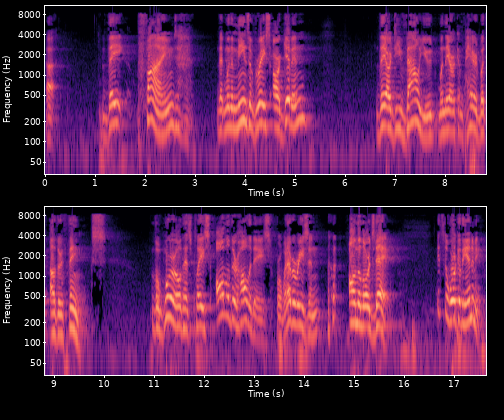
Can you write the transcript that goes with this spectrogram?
Uh, they find that when the means of grace are given, they are devalued when they are compared with other things. The world has placed all of their holidays, for whatever reason, on the Lord's Day. It's the work of the enemy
